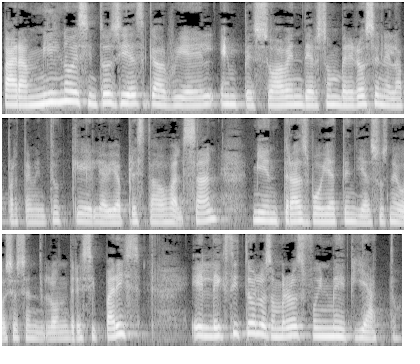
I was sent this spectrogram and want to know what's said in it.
Para 1910, Gabriel empezó a vender sombreros en el apartamento que le había prestado Balsán, mientras Boy atendía sus negocios en Londres y París. El éxito de los sombreros fue inmediato,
